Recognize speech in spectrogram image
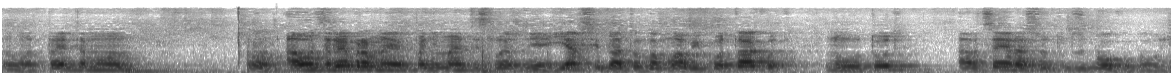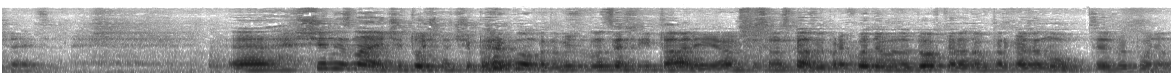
От, поэтому От. А от з ребрами, понимаете, сложнее. Я всегда то ломав їх отак от, ну отут, а в цей раз отут збоку виходить. Е, ще не знаю, чи точно чи перелом, тому що ну, це ж Італія, я вам щось розказую. Приходили до доктора, доктор каже, ну, це ж ви поняли.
